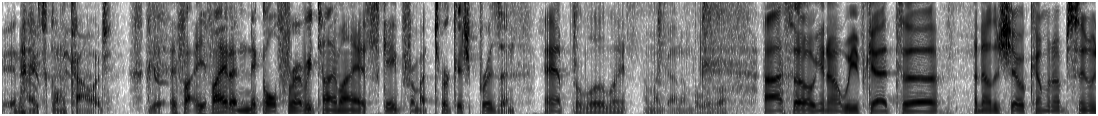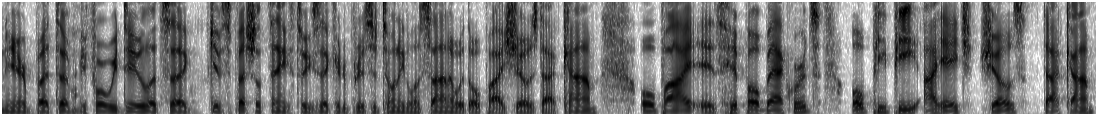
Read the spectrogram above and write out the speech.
in, high school and college. If I if I had a nickel for every time I escaped from a Turkish prison, Absolutely. oh my god, unbelievable. Uh, so you know we've got uh, another show coming up soon here, but uh, before we do, let's uh, give special thanks to executive producer Tony Lasana with opishows.com. Opie is hippo backwards. O P P I H shows.com.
